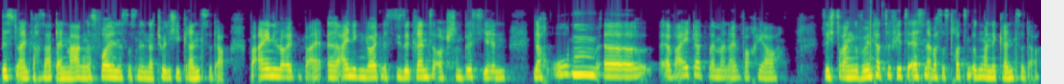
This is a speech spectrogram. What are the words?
bist du einfach satt, dein Magen ist voll und es ist eine natürliche Grenze da. Bei, einigen Leuten, bei äh, einigen Leuten ist diese Grenze auch schon ein bisschen nach oben äh, erweitert, weil man einfach ja sich daran gewöhnt hat, zu viel zu essen, aber es ist trotzdem irgendwann eine Grenze da.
